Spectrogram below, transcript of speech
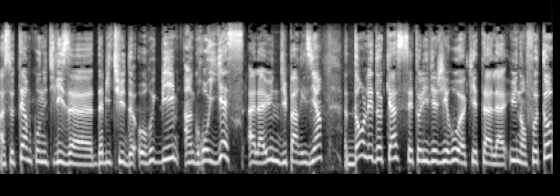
à ce terme qu'on utilise euh, d'habitude au rugby. Un gros yes à la une du Parisien. Dans les deux cas, c'est Olivier Giroud qui est à la une en photo.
